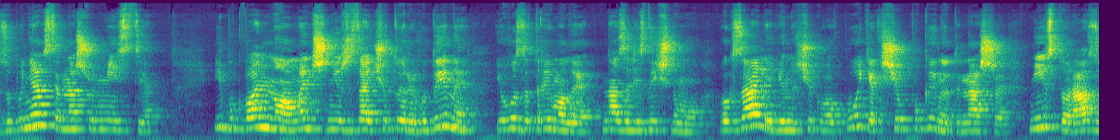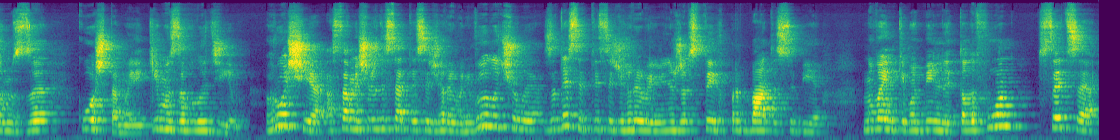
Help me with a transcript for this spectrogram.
зупинявся в нашому місті. І буквально менш ніж за 4 години його затримали на залізничному вокзалі. Він очікував потяг, щоб покинути наше місто разом з коштами, якими заволодів. Гроші, а саме 60 тисяч гривень, вилучили. За 10 тисяч гривень він вже встиг придбати собі новенький мобільний телефон. Все це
